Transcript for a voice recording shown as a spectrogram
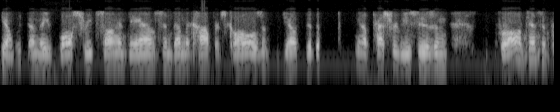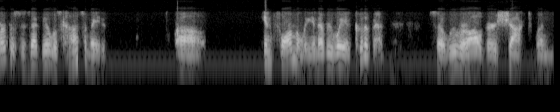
you know, we'd done the Wall Street song and dance and done the conference calls and, you know, did the, you know, press releases. And for all intents and purposes, that deal was consummated uh, informally in every way it could have been. So we were all very shocked when,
